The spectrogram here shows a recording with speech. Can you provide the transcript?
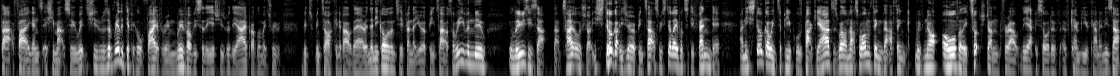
that fight against Ishimatsu, which was a really difficult fight for him, with obviously the issues with the eye problem, which we've been talking about there. And then he goes on to defend that European title. So even though he loses that, that title shot, he's still got his European title, so he's still able to defend it. And he's still going to people's backyards as well. And that's one thing that I think we've not overly touched on throughout the episode of, of Ken Buchanan is that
